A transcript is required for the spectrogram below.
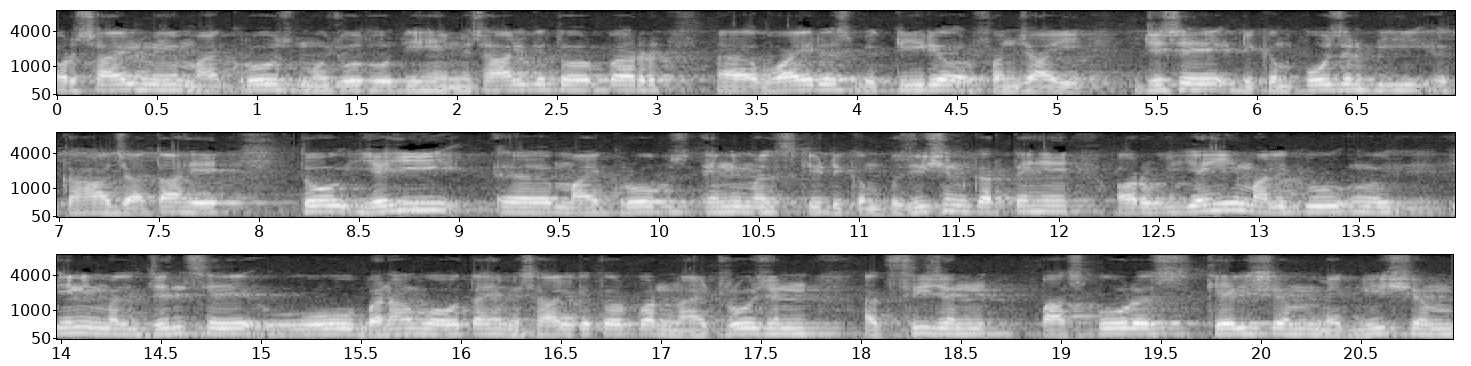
और सॉइल में माइक्रोव मौजूद होती हैं। मिसाल के तौर पर वायरस, बैक्टीरिया और फंजाई, जिसे डिकम्पोज़र भी कहा जाता है। तो यही माइक्रोब्स एनिमल्स की डिकम्पोजिशन करते हैं और यही मालिकू एनिमल जिनसे वो बना हुआ होता है, मिसाल के तौर पर nitrogen oxygen phosphorus calcium magnesium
